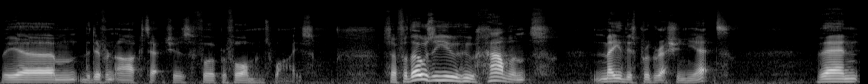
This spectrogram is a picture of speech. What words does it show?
the, um, the different architectures for performance-wise. So for those of you who haven't made this progression yet, then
